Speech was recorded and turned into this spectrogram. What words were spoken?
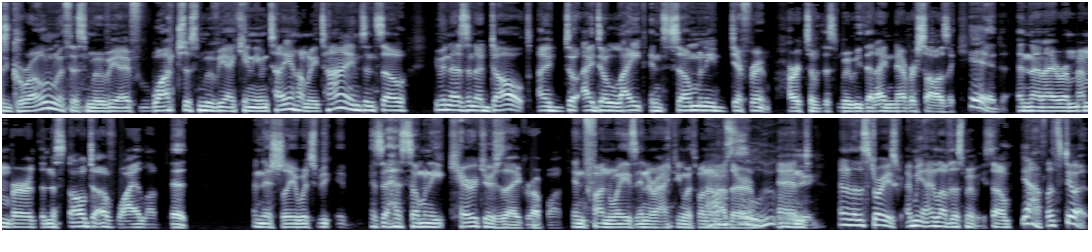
just grown with this movie. I've watched this movie. I can't even tell you how many times, and so even as an adult, I de- I delight in so many different parts of this movie that I never saw as a kid. And then I remember the nostalgia of why I loved it initially, which because it has so many characters that I grew up watching in fun ways, interacting with one another. Absolutely. And I don't know, the story is. I mean, I love this movie, so yeah, let's do it.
